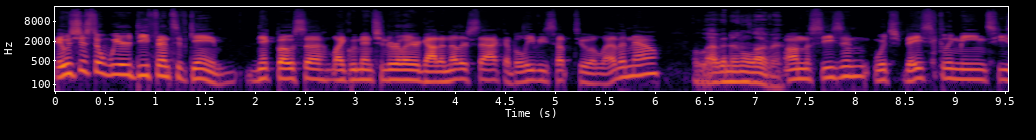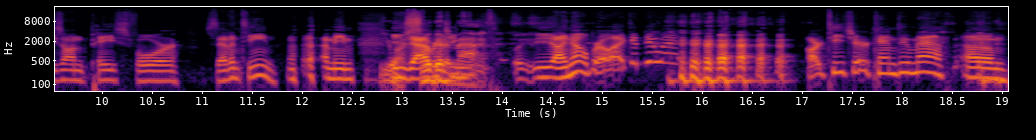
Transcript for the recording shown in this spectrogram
it was just a weird defensive game. Nick Bosa, like we mentioned earlier, got another sack. I believe he's up to 11 now Eleven and eleven. on the season, which basically means he's on pace for 17. I mean, You are so good at math. I know, bro. I can do it. Our teacher can do math. Um,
